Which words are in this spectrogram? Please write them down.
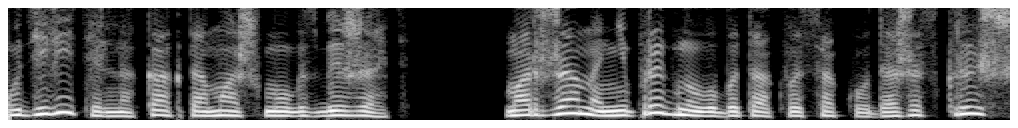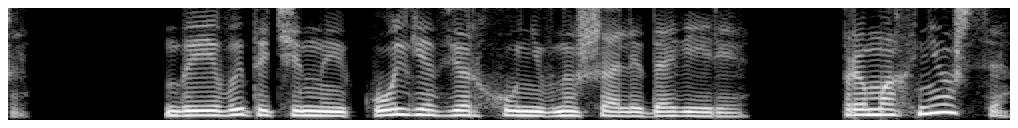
Удивительно, как Тамаш мог сбежать. Маржана не прыгнула бы так высоко, даже с крыши да и выточенные колья вверху не внушали доверия. Промахнешься,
